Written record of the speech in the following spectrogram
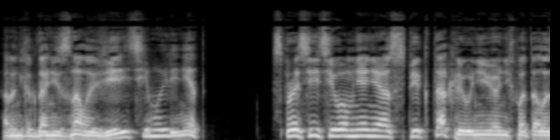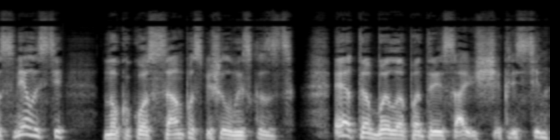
Она никогда не знала, верить ему или нет. Спросить его мнение о спектакле у нее не хватало смелости, но Коко сам поспешил высказаться. «Это было потрясающе, Кристина!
